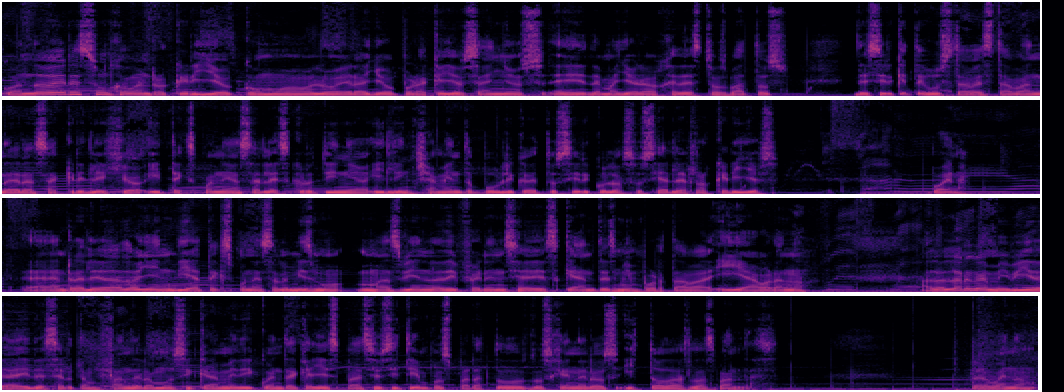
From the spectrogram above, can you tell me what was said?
Cuando eres un joven rockerillo como lo era yo por aquellos años eh, de mayor auge de estos vatos, decir que te gustaba esta banda era sacrilegio y te exponías al escrutinio y linchamiento público de tus círculos sociales rockerillos. Bueno, en realidad hoy en día te expones a lo mismo, más bien la diferencia es que antes me importaba y ahora no. A lo largo de mi vida y de ser tan fan de la música me di cuenta que hay espacios y tiempos para todos los géneros y todas las bandas. Pero bueno,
